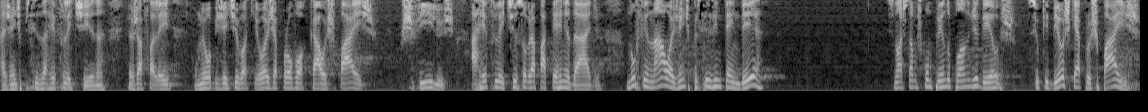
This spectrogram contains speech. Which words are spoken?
A gente precisa refletir, né? Eu já falei, o meu objetivo aqui hoje é provocar os pais, os filhos, a refletir sobre a paternidade. No final, a gente precisa entender se nós estamos cumprindo o plano de Deus. Se o que Deus quer para os pais,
